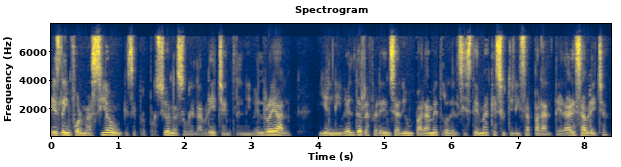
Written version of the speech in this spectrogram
es la información que se proporciona sobre la brecha entre el nivel real y el nivel de referencia de un parámetro del sistema que se utiliza para alterar esa brecha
